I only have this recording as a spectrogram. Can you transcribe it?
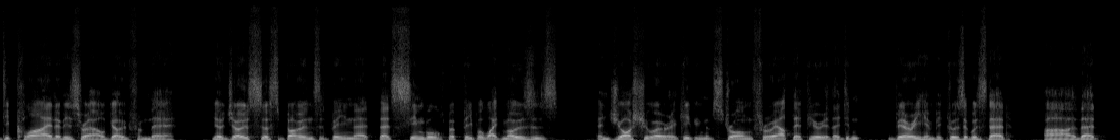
decline of Israel go from there. You know, Joseph's bones had been that that symbol for people like Moses and Joshua and keeping them strong throughout their period. They didn't bury him because it was that uh, that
